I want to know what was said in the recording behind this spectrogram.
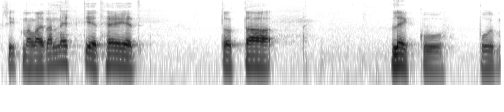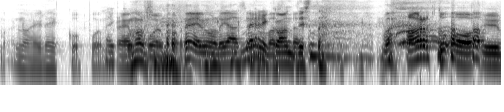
sit mä laitan nettiin, että hei, et, tota, leikkuu puimu, no ei leikkuu puimu. Ei mulla- ihan. Merikontista. Arttu Oy.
